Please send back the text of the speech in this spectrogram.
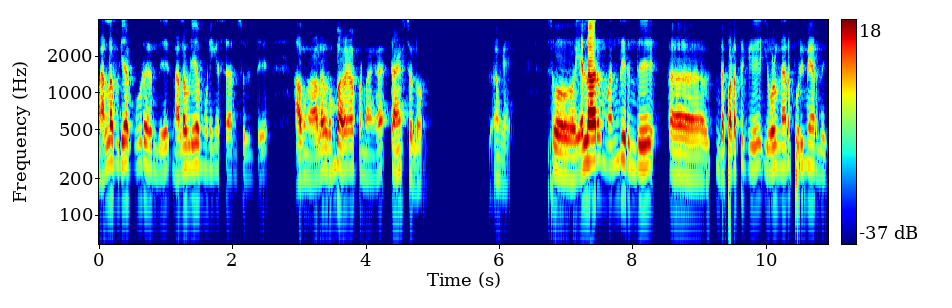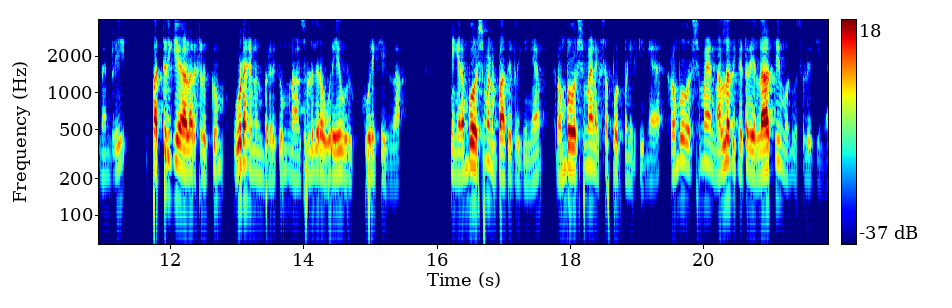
நல்லபடியாக கூட இருந்து நல்லபடியாக முடிங்க சார்னு சொல்லிட்டு அவங்க அழகாக ரொம்ப அழகாக பண்ணாங்க. தேங்க்ஸ் சொல்லும் ஓகே ஸோ எல்லாரும் வந்து இருந்து இந்த படத்துக்கு இவ்வளோ நேரம் பொறுமையாக இருந்ததுக்கு நன்றி. பத்திரிகையாளர்களுக்கும் ஊடக நண்பர்களுக்கும் நான் சொல்லுகிற ஒரே ஒரு கோரிக்கை இதுதான். நீங்கள் ரொம்ப வருஷமாக என்னை பார்த்துட்டு இருக்கீங்க. ரொம்ப வருஷமாக எனக்கு சப்போர்ட் பண்ணியிருக்கீங்க. ரொம்ப வருஷமாக நல்லது கெட்டது எல்லாத்தையும் ஒன்று சொல்லியிருக்கீங்க.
